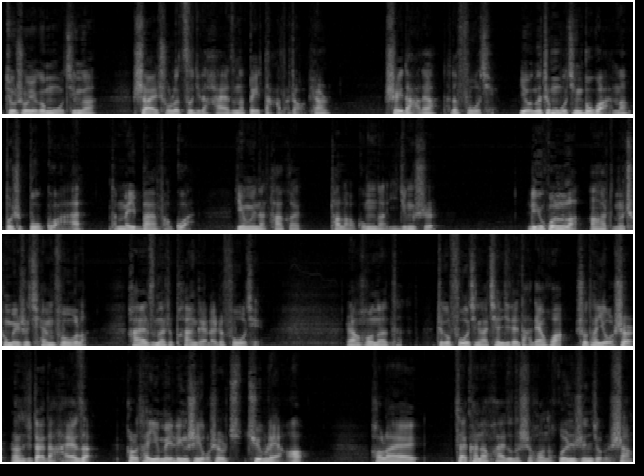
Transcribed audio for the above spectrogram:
就说有个母亲啊，晒出了自己的孩子呢被打的照片谁打的呀？他的父亲。哟，那这母亲不管吗？不是不管，她没办法管，因为呢，她和她老公呢已经是离婚了啊，只能称为是前夫了。孩子呢是判给了这父亲。然后呢，他这个父亲啊，前几天打电话说他有事儿，让他去带带孩子。后来他因为临时有事去去不了。后来再看到孩子的时候呢，浑身就是伤，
